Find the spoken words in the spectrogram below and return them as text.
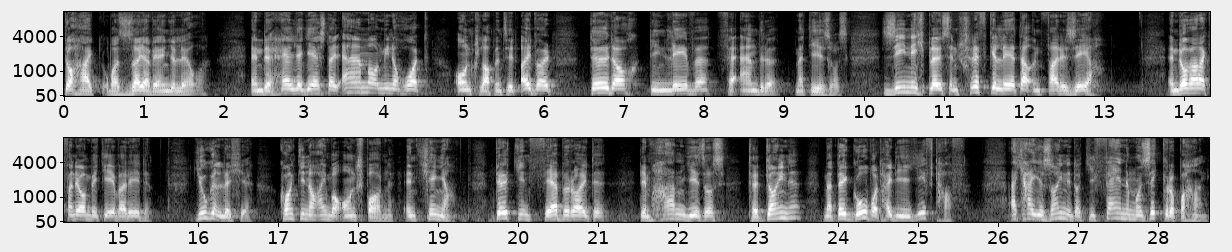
Da habe ich aber sehr wenig gelebt. Der Heilige Geist hat immer in meine Hart anklappen und sagt, Edward, du doch dein Leben verändern mit Jesus. Sie nicht bloß ein Schriftgelehrter und Pharisäer. Und da will ich von dir ein bisschen reden. Jugendliche, könnt ihr noch einmal ansparen. In Kenia, dort sind vorbereitet, dem Herrn Jesus zu dienen, mit dem Gott, was er dir gegeben hat. Ich habe gesehen, dass die feine Musikgruppe haben.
